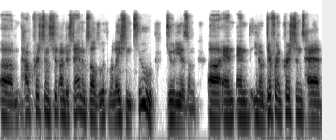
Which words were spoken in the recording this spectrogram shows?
um, how Christians should understand themselves with relation to Judaism, uh, and and you know different Christians had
